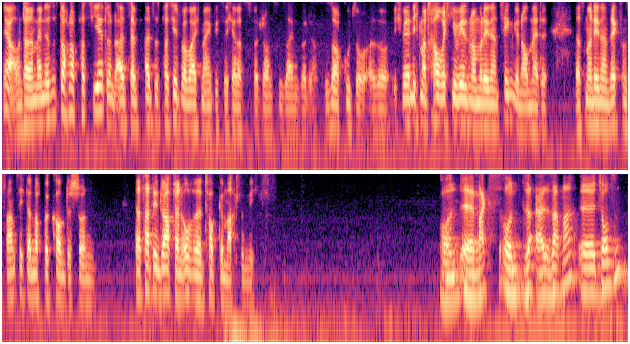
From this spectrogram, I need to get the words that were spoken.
ja, und dann am Ende ist es doch noch passiert und als, er, als es passiert war, war ich mir eigentlich sicher, dass es für Johnson sein würde. Das ist auch gut so. Also ich wäre nicht mal traurig gewesen, wenn man den an 10 genommen hätte. Dass man den an 26 dann noch bekommt, ist schon. Das hat den Draft dann over the top gemacht für mich. Und äh, Max und äh, sag mal, äh, Johnson,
